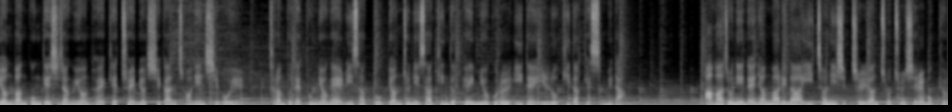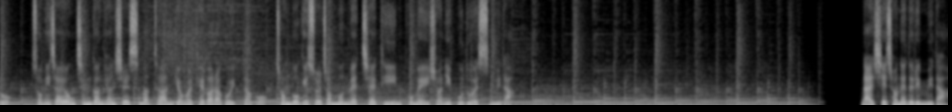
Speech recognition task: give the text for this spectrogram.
연방공개시장위원회 개최 몇 시간 전인 15일 트럼프 대통령의 리사국 연준이사 긴급해임 요구를 2대1로 기각했습니다. 아마존이 내년 말이나 2027년 초 출시를 목표로 소비자용 증강현실 스마트 안경을 개발하고 있다고 정보기술 전문 매체 디인포메이션이 보도했습니다. 날씨 전해드립니다.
